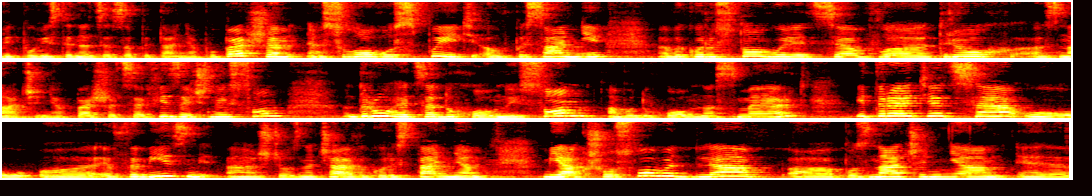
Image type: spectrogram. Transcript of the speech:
відповісти на це запитання. По-перше, слово спить в писанні використовується в трьох значеннях: перше це фізичний сон, друге це духовний сон або духовна смерть. І третє це у ефемізмі, що означає використання м'якшого слова для позначення е,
